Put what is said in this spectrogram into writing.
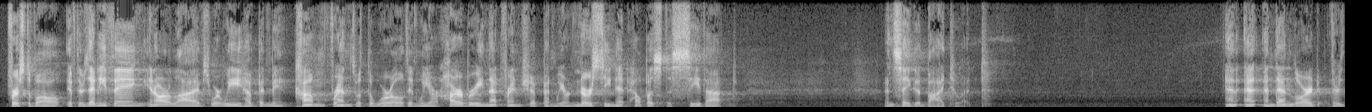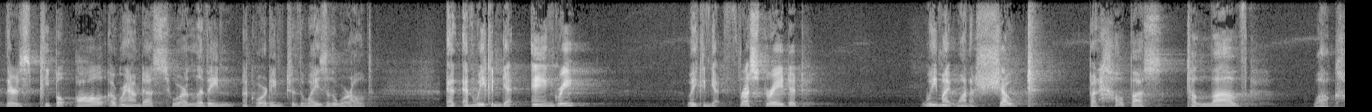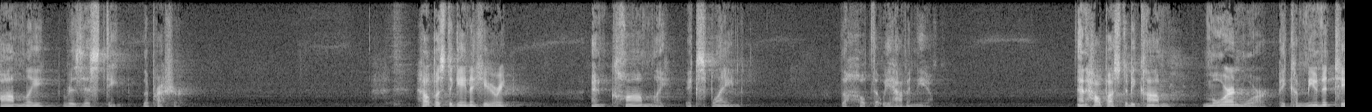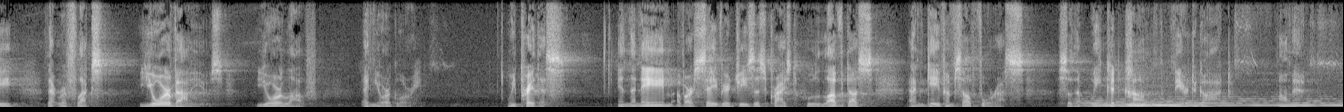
First of all, if there's anything in our lives where we have been become friends with the world and we are harboring that friendship and we are nursing it, help us to see that and say goodbye to it. And, and, and then, Lord, there, there's people all around us who are living according to the ways of the world. And, and we can get angry. We can get frustrated. We might want to shout. But help us to love while calmly resisting the pressure. Help us to gain a hearing and calmly explain the hope that we have in you. And help us to become more and more a community that reflects your values, your love, and your glory. We pray this in the name of our Savior Jesus Christ, who loved us and gave himself for us so that we could come near to God. Amen.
